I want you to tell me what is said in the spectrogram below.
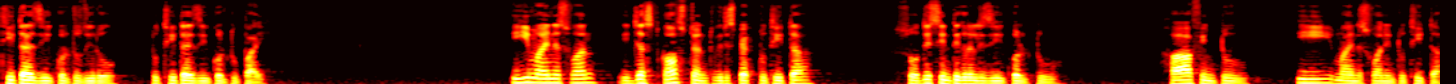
theta is equal to 0 to theta is equal to pi. E minus one is just constant with respect to theta so this integral is equal to half into e minus one into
